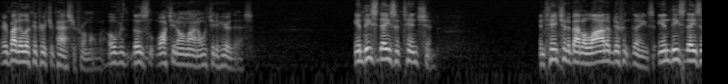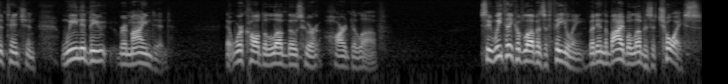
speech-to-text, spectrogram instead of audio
Everybody, look up here at your pastor for a moment. Over those watching online, I want you to hear this. In these days of tension, and tension about a lot of different things. In these days of tension, we need to be reminded that we're called to love those who are hard to love. See, we think of love as a feeling, but in the Bible, love is a choice,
